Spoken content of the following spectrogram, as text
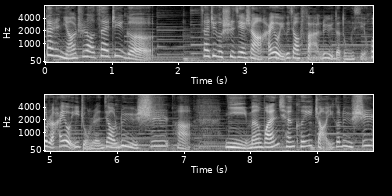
但是你要知道，在这个，在这个世界上，还有一个叫法律的东西，或者还有一种人叫律师哈，你们完全可以找一个律师，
